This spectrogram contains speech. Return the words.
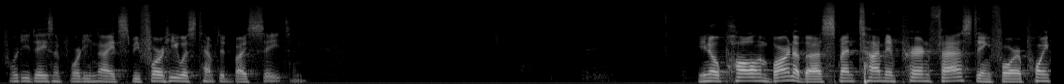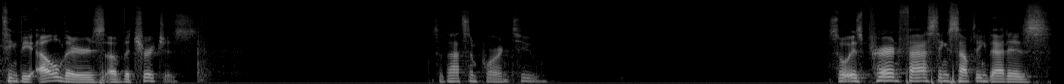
40 days and 40 nights before he was tempted by Satan. You know, Paul and Barnabas spent time in prayer and fasting for appointing the elders of the churches. So that's important too. So, is prayer and fasting something that is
